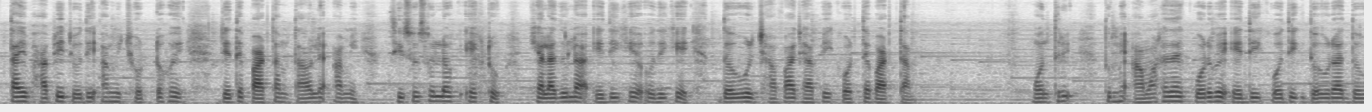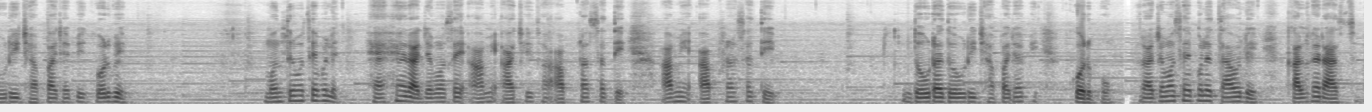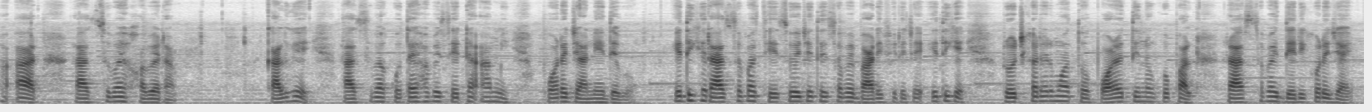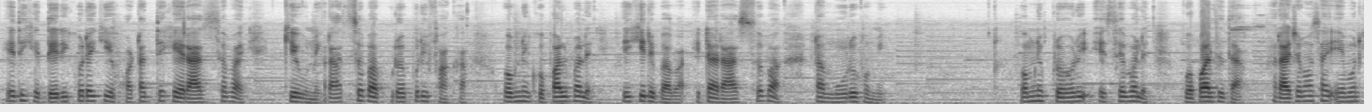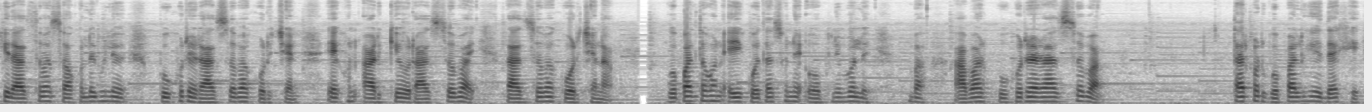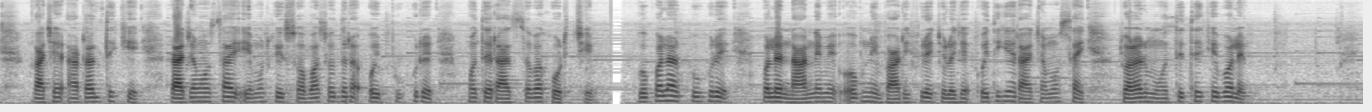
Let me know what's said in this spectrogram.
তাই ভাবি, যদি আমি ছোট্ট হয়ে যেতে পারতাম, তাহলে আমি শিশুসুলভ একটু খেলাধুলা এদিকে ওদিকে দৌড় ঝাঁপাঝাঁপি করতে পারতাম। মন্ত্রী, তুমি আমার সাথে করবে, এদিক ওদিক দৌড়া দৌড়ি ঝাঁপাঝাঁপি করবে? মন্ত্রীমশাই বলে হ্যাঁ হ্যাঁ রাজামশাই, আমি আছি তো আপনার সাথে। আমি আপনার সাথে দৌড়াদৌড়ি, ঝাঁপাঝাঁপি করব। রাজামশাই বলে, তাহলে কালকে রাজসভা আর রাজসভায় হবে না। কালকে রাজসভা কোথায় হবে সেটা আমি পরে জানিয়ে দেব। এদিকে রাজসভা শেষ হয়ে যেতে সবাই বাড়ি ফিরে যায়। এদিকে রোজগারের মতো পরের দিনও গোপাল রাজসভায় দেরি করে যায়। এদিকে দেরি করে গিয়ে হঠাৎ দেখে রাজসভায় কেউ নেই। রাজসভা পুরোপুরি ফাঁকা। অমনি গোপাল বলে, এ কী রে বাবা, এটা রাজসভা না মরুভূমি? অমনি প্রহরী এসে বলে, গোপাল দাদা, রাজামশাই এমনকি রাজসভার সকলে মিলে পুকুরে রাজসভা করছেন। এখন আর কেউ রাজসভায় রাজসভা করছে না। গোপাল তখন এই কথা শুনে অগ্নি বলে বা আবার পুকুরে রাজসভা? তারপর গোপাল গিয়ে দেখে, গাছের আড়াল থেকে রাজামশাই এমনকি সভাসদরা ওই পুকুরের মধ্যে রাজসভা করছে। গোপাল আর পুকুরে বলে, না নেমে অগ্নি বাড়ি ফিরে চলে যায়। ওইদিকে রাজামশাই জলের মধ্যে থেকে বলে,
